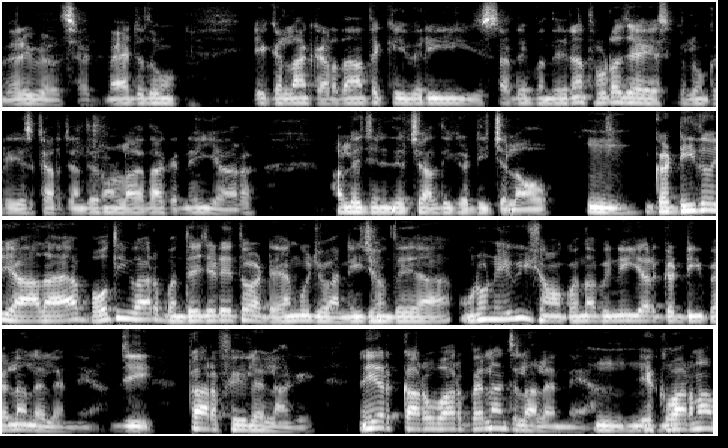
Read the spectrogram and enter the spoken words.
Very well said ਮੈਂ ਜਦੋਂ ਇਹ ਗੱਲਾਂ ਕਰਦਾ ਤੇ ਕਈ ਵਾਰੀ ਸਾਡੇ ਬੰਦੇ ਨਾ ਥੋੜਾ ਜਿਹਾ ਇਸ ਗੱਲੋਂ ਗਰੇਜ਼ ਕਰ ਜਾਂਦੇ ਉਹਨਾਂ ਨੂੰ ਲੱਗਦਾ ਕਿ ਨਹੀਂ ਯਾਰ ਹਲੇ ਜਿੰਨੀ ਦੇਰ ਚੱਲਦੀ ਗੱਡੀ ਚਲਾਓ। ਹੂੰ। ਗੱਡੀ ਤੋਂ ਯਾਦ ਆਇਆ ਬਹੁਤੀ ਵਾਰ ਬੰਦੇ ਜਿਹੜੇ ਤੁਹਾਡੇ ਵਾਂਗੂ ਜਵਾਨੀ 'ਚ ਹੁੰਦੇ ਆ ਉਹਨਾਂ ਨੂੰ ਇਹ ਵੀ ਸ਼ੌਂਕ ਹੁੰਦਾ ਵੀ ਨਹੀਂ ਯਾਰ ਗੱਡੀ ਪਹਿਲਾਂ ਲੈ ਲੈਂਦੇ ਆ ਜੀ। ਘਰ ਫੇਰ ਲੈ ਲਾਂਗੇ। ਨਹੀਂ ਯਾਰ ਕਾਰੋਬਾਰ ਪਹਿਲਾਂ ਚਲਾ ਲੈਂਦੇ ਆ। ਹੂੰ, ਹੂੰ, ਇੱਕ ਵਾਰ ਨਾ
